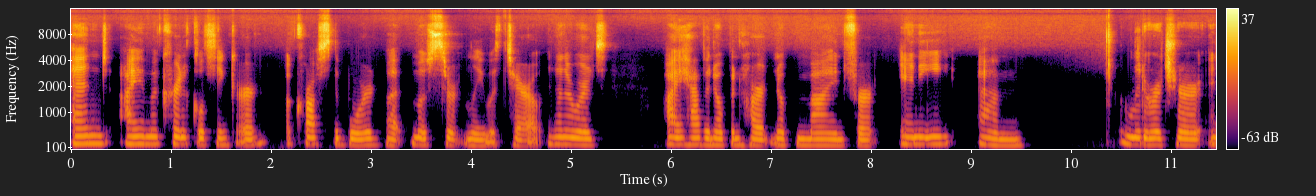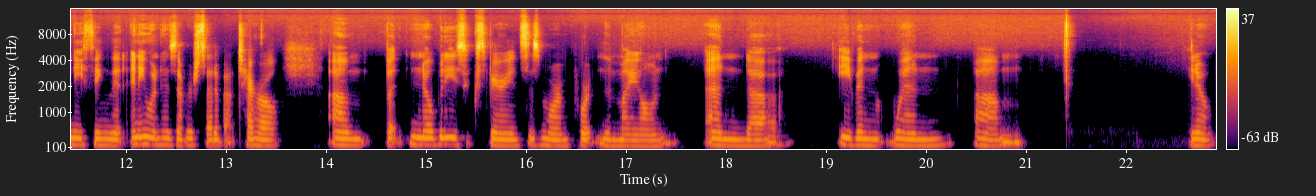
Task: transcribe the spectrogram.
And I am a critical thinker across the board, but most certainly with tarot. In other words, I have an open heart and open mind for any um, literature, anything that anyone has ever said about tarot. Um, but nobody's experience is more important than my own. And uh, even when, um, you know,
